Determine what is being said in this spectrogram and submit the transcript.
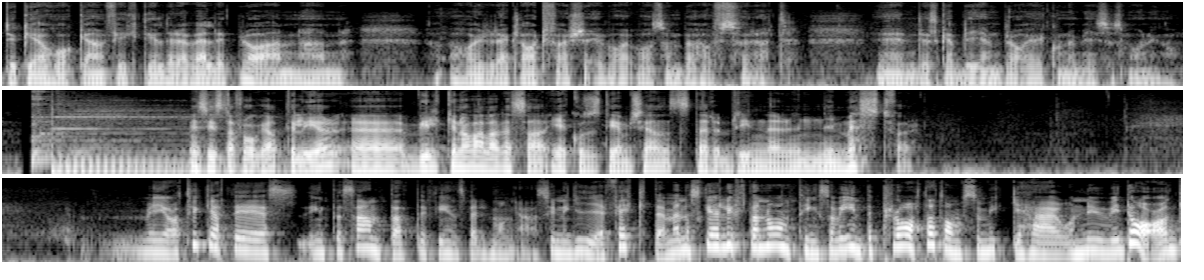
tycker jag Håkan fick till det där väldigt bra. Han, han har ju det där klart för sig vad, vad som behövs för att eh, det ska bli en bra ekonomi så småningom. Min sista fråga till er. Eh, vilken av alla dessa ekosystemtjänster brinner ni mest för? Men jag tycker att det är intressant att det finns väldigt många synergieffekter. Men ska jag lyfta någonting som vi inte pratat om så mycket här och nu idag,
